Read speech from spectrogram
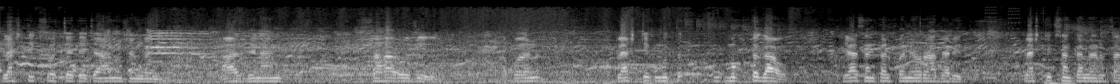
प्लास्टिक स्वच्छतेच्या अनुषंगाने आज दिनांक सहा रोजी आपण प्लास्टिक मुक्त मुक्त गाव या संकल्पनेवर आधारित प्लास्टिक संकलनाचा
